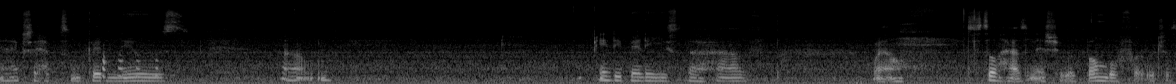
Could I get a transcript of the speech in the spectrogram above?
I actually have some good news. Um, Itty Bitty used to have, well, still has an issue with bumblefoot, which is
